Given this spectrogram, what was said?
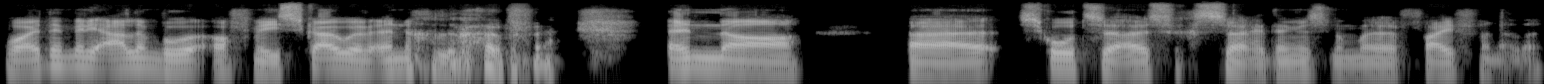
Waar hy net met die elmboog af my skouer ingeloop in na uh, uh Skotse as gesig. Ek dink is nommer 5 van hulle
